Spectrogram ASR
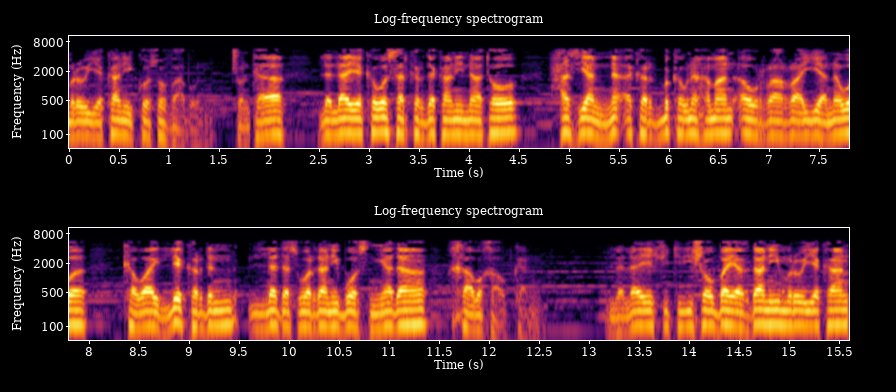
مرۆییەکانی کۆسۆڤا بوون، چونکە لە لایەکەوە سەرکردەکانی ناتۆ حەزیان نەئەکرد بکەونە هەمان ئەو ڕاڕاییانەوە کە وای لێکردن لە دەستوەردانی بۆسنیادا خاوەخاو بکەن. لە لایەکی تریشەوە بە یەکدانی مرۆیەکان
